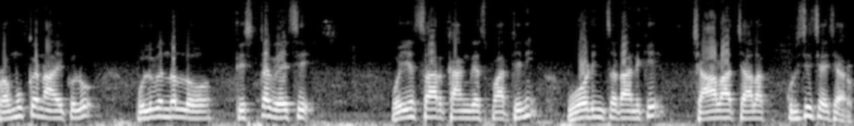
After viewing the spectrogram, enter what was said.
ప్రముఖ నాయకులు పులివెందుల్లో తిష్ట వేసి వైఎస్ఆర్ కాంగ్రెస్ పార్టీని ఓడించడానికి చాలా చాలా కృషి చేశారు.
